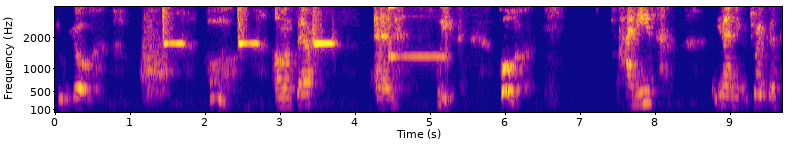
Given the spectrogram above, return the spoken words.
Here we go. Almost there. And squeeze. High knees. Again, you have choices.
